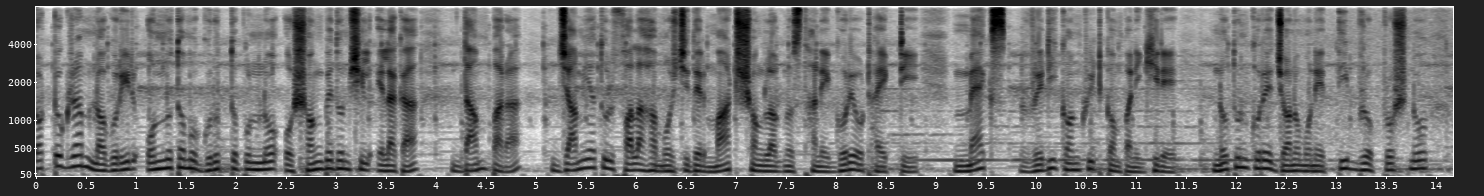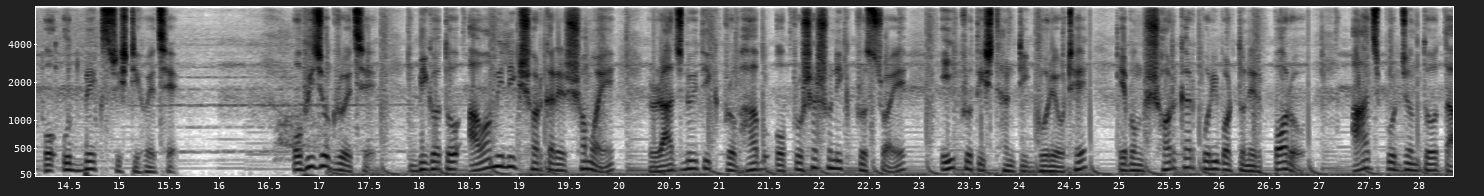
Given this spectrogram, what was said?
চট্টগ্রাম নগরীর অন্যতম গুরুত্বপূর্ণ ও সংবেদনশীল এলাকা দামপাড়া, জামিয়াতুল ফালাহা মসজিদের মাঠ সংলগ্ন স্থানে গড়ে ওঠা একটি ম্যাক্স রেডি কংক্রিট কোম্পানি ঘিরে নতুন করে জনমনে তীব্র প্রশ্ন ও উদ্বেগ সৃষ্টি হয়েছে। অভিযোগ রয়েছে, বিগত আওয়ামী লীগ সরকারের সময়ে রাজনৈতিক প্রভাব ও প্রশাসনিক প্রশ্রয়ে এই প্রতিষ্ঠানটি গড়ে ওঠে এবং সরকার পরিবর্তনের পরও আজ পর্যন্ত তা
